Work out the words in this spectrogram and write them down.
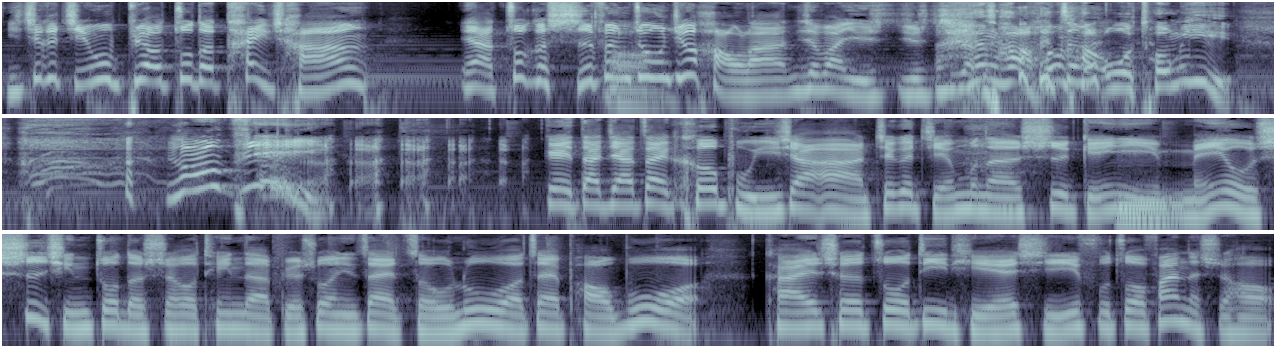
你这个节目不要做的太长呀，做个十分钟就好了，你知道吧？有有智障很好，很好，我同意。老屁！给大家再科普一下啊，这个节目呢是给你没有事情做的时候听的，比如说你在走路、在跑步、开车、坐地铁、洗衣服、做饭的时候，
